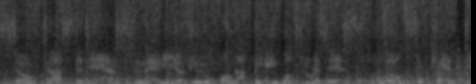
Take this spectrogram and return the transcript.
So so dusted dance. many of you will not be able to resist. Those who can't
